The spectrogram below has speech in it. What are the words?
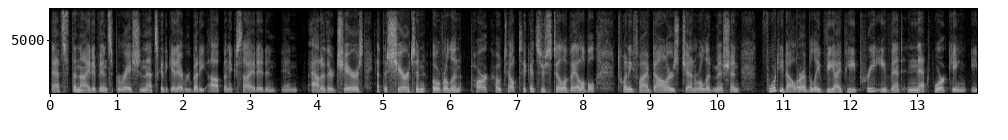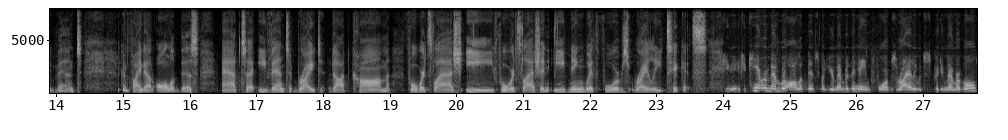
that's the night of inspiration. That's going to get everybody up and excited and, and out of their chairs at the Sheraton Overland Park Hotel. Tickets are still available. $25 general admission, $40, I believe, VIP pre-event networking event. You can find out all of this at uh, eventbrite.com forward slash E forward slash an evening with Forbes Riley tickets. If you, if you can't remember all of this, but you remember the name Forbes Riley, which is pretty memorable,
